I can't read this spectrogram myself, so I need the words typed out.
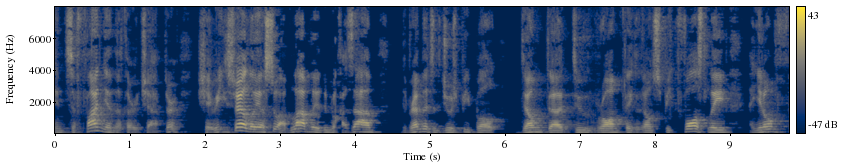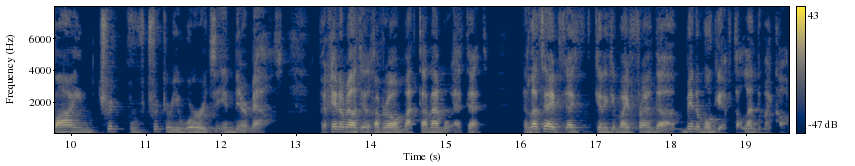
in Tzefanya in the third chapter. The remnants of the Jewish people don't uh, do wrong things, don't speak falsely, and you don't find trick, trickery words in their mouths. And let's say I'm going to give my friend a minimal gift, I'll lend him my car.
